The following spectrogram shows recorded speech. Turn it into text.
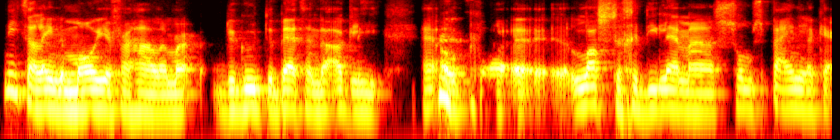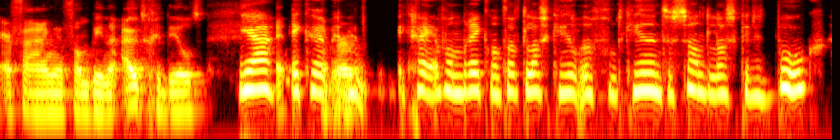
niet alleen de mooie verhalen, maar the good, the bad en the ugly. Ook eh, eh, lastige dilemma's, soms pijnlijke ervaringen van binnen uitgedeeld. Ja, En ik, eh, ik ga je even ontbreken, want dat, las ik heel, dat vond ik heel interessant. Dat las ik in het boek.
